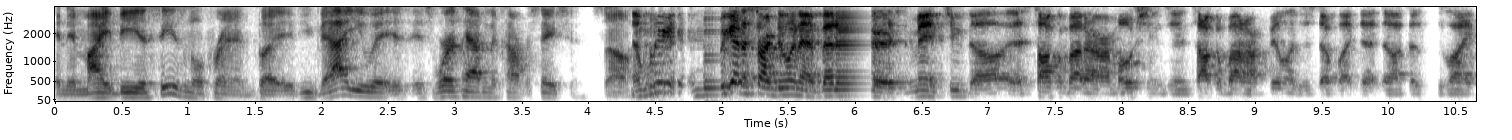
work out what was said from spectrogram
and it might be a seasonal friend. But if you value it, it's, it's worth having a conversation. So And we we got to start doing that better as men too, dog. As talk about our emotions and talk about our feelings and stuff like that, dog. Because like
